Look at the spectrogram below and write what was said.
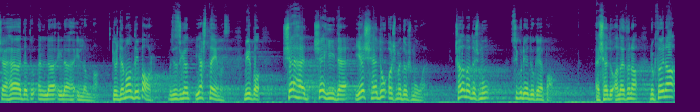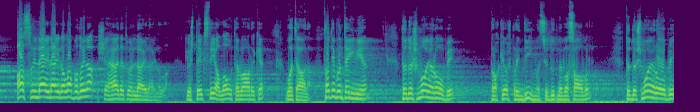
shahadatu an la ilaha illa allah. Kjo është demanti i parë. Megjithëse kjo jashtë temës. Mirëpo, shahed, shahide, yashhadu është me dëshmue. Çka do me dëshmu? Sikur je duke e pa. Eshhedu, andaj thojna, nuk thojna asli la ilaha illallah, po thojna shahadatu an la ilaha illallah. Kjo është teksti i Allahu tebareke ve teala. Thot Ibn Tejmije, të dëshmojë robi, pra kjo është prej ndihmës që duhet me ba sabër, të dëshmojë robi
